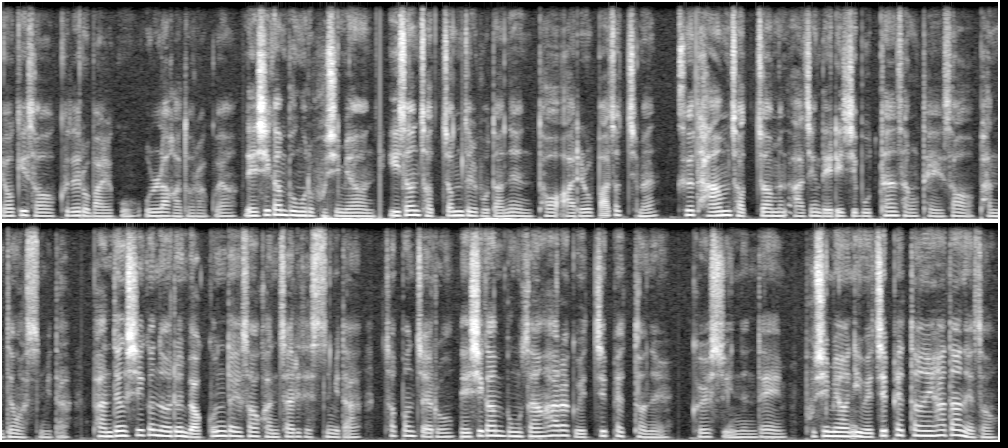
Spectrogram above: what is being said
여기서 그대로 말고 올라가더라고요. 4시간 봉으로 보시면 이전 저점들보다는 더 아래로 빠졌지만 그 다음 저점은 아직 내리지 못한 상태에서 반등 왔습니다. 반등 시그널은 몇 군데에서 관찰이 됐습니다. 첫 번째로 4시간 봉상 하락 웨지 패턴을 그을 수 있는데 보시면 이 웨지 패턴의 하단에서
